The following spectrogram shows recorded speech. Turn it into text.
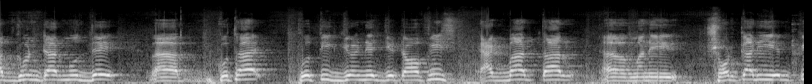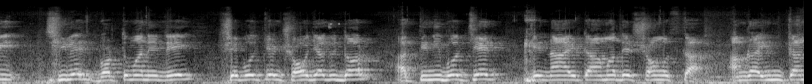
আধ ঘণ্টার মধ্যে কোথায়? প্রতীক জৈনের যেটা অফিস, একবার তার মানে সরকারি এমপি ছিলেন, বর্তমানে নেই। সে বলছেন, সহযোগী দল। আর তিনি বলছেন যে, না, এটা আমাদের সংস্থা। আমরা ইনকাম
